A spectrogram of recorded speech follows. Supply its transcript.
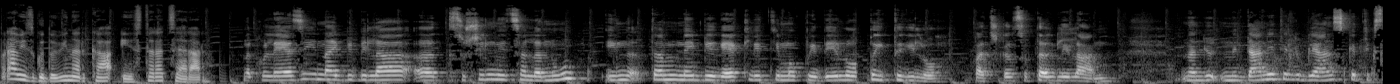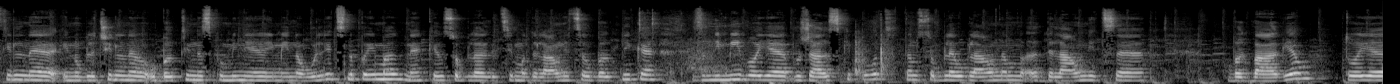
pravi zgodovinarka Estera Cerar. Na kolezi naj bi bila uh, sušilnica Lanu in tam naj bi rekli temu predelu pritrilo, pač ker so trgli lan. Na nekdanje te ljubljanske tekstilne in oblačilne obrti nas spominjajo imena ulic, naprimer, ne, kjer so bile recimo delavnice obrtnike. Zanimivo je Božalski pot, tam so bile v glavnem eh, delavnice vrvarjev. To je,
